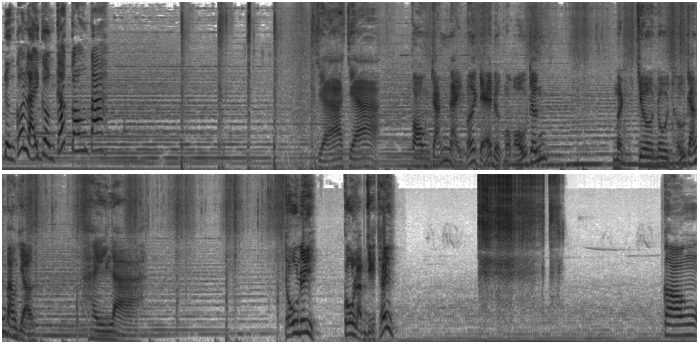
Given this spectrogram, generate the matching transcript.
đừng có lại gần các con ta. Dạ cha, con rắn này mới đẻ được một ổ trứng. Mình chưa nuôi thử rắn bao giờ. Hay là... Tony, con làm gì thế? Con,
